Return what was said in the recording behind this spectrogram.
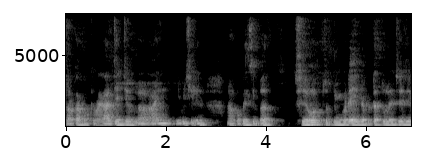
সরকার পক্ষে মানে রাজ্যের যে আইনজীবী ছিলেন কপিল সিব্বল, সেও সুপ্রিম কোর্টে এই ব্যাপারটা তুলেছে যে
